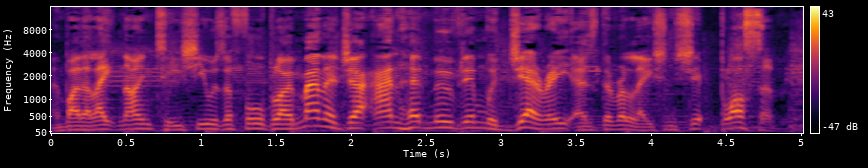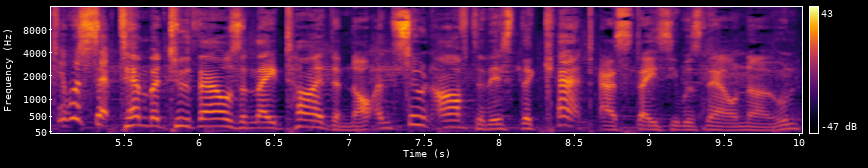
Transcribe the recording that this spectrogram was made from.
and by the late 90s, she was a full blown manager and had moved in with Jerry as the relationship blossomed. It was September 2000 they tied the knot, and soon after this, the Kat, as Stacy was now known,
